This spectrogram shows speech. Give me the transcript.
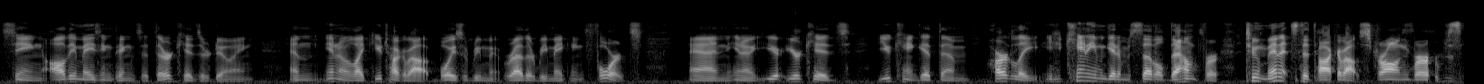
seeing all the amazing things that their kids are doing, and you know, like you talk about, boys would be rather be making forts, and you know, your your kids you can't get them hardly you can't even get them settled down for two minutes to talk about strong verbs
